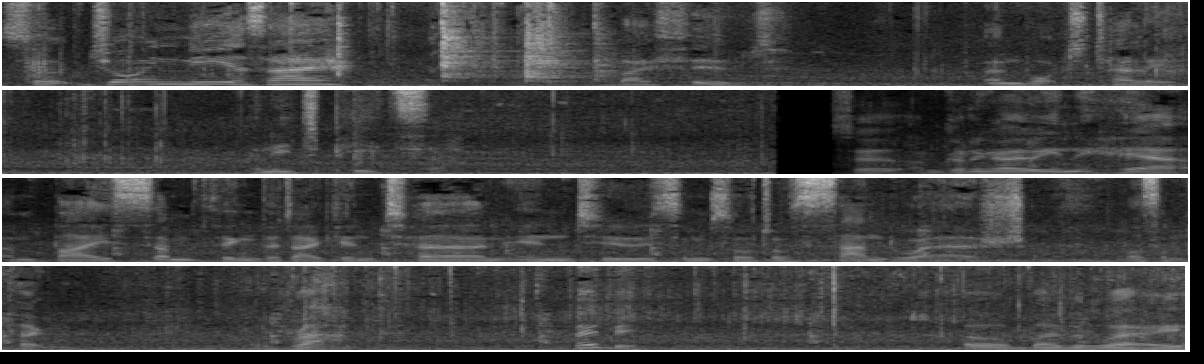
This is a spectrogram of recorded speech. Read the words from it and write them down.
So join me as I buy food and watch telly and eat pizza. So I'm going to go in here and buy something that I can turn into some sort of sandwich or something. A wrap, maybe. Oh, by the way,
